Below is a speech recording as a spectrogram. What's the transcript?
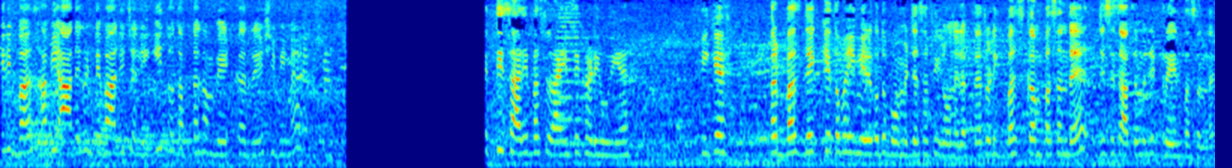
मेरी बस अभी आधे घंटे बाद ही चलेगी तो तब तक हम वेट कर रहे हैं शिबी में। इतनी सारी बस लाइन से खड़ी हुई है, ठीक है? पर बस देख के तो भाई मेरे को तो वॉमिट जैसा फील होने लगता है। थोड़ी बस कम पसंद है, जिस हिसाब से मुझे ट्रेन पसंद है।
